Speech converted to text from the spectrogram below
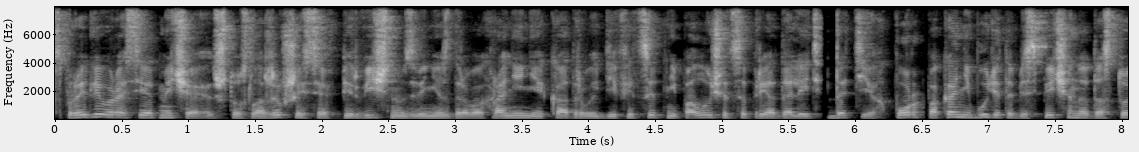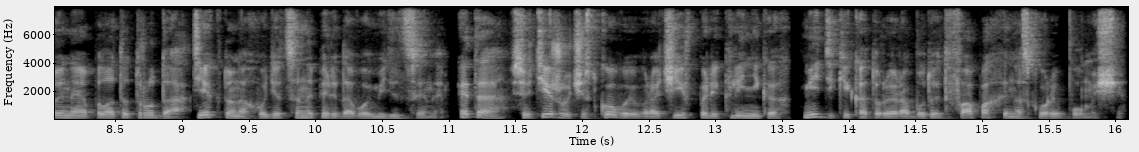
Справедливая Россия отмечает, что сложившийся в первичном звене здравоохранения кадровый дефицит не получится преодолеть до тех пор, пока не будет обеспечена достойная оплата труда тех, кто находится на передовой медицины. Это все те же участковые врачи в поликлиниках, медики, которые работают в ФАПах и на скорой помощи.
